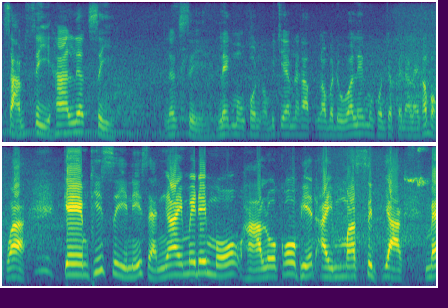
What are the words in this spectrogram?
3 4 5 เลือก 4 เลือก4เลขมงคลของพี่เจมส์นะครับ เรามาดูว่าเลขมงคลจะเป็นอะไรเขาบอกว่า เกมทีสี่ 4 นี้แสนง่ายไม่ได้โม้หาโลโก้ PSI มา 10 อย่าง แม้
